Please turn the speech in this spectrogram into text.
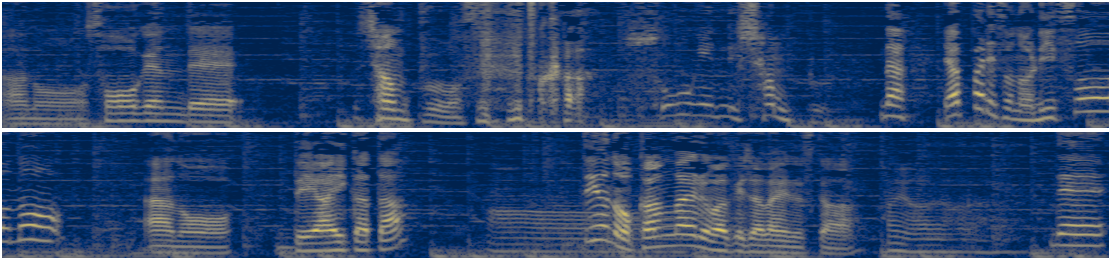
あの、草原で、シャンプーをするとか。草原でシャンプー？だやっぱりその理想の、あの、出会い方っていうのを考えるわけじゃないですか。はいはいはいはい。で、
